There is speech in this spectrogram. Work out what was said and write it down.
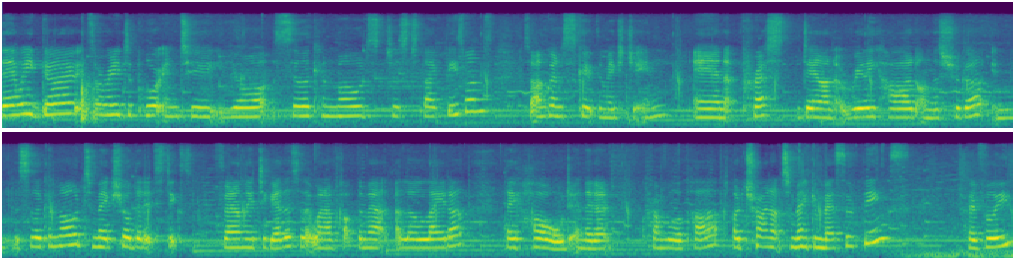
there we go. It's all ready to pour into your silicone molds just like these ones. So I'm going to scoop the mixture in and press down really hard on the sugar in the silicone mold to make sure that it sticks firmly together so that when I pop them out a little later they hold and they don't crumble apart. I'll try not to make a mess of things hopefully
